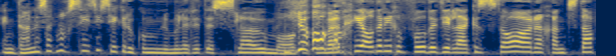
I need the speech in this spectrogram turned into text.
En dan is ek nog steeds nie seker hoekom noem hulle dit 'n slow market, Ja. maar dit gee altyd die gevoel dat jy lekker stadig gaan stap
